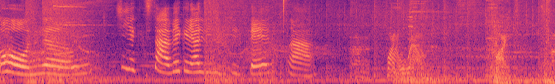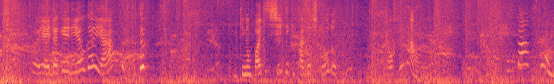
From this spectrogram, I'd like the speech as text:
Oh, não. Tinha que saber criar mini desespero. Ah. Final round. Fight. Eu ainda queria eu ganhar. que não pode desistir, tem que fazer de tudo até o final. Tá como?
